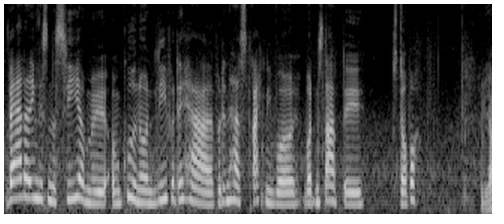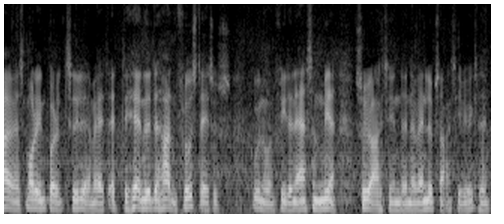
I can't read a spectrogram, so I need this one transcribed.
Hvad er der egentlig sådan at sige om, øh, om Gudenåen lige på, det her, på den her strækning, hvor, hvor den snart øh, stopper? Vi har jo småt ind på det tidligere med, at, at det hernede, det har den flodstatus, Gudenåen, fordi den er sådan mere søagtig, end den er vandløbsagtig i virkeligheden.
